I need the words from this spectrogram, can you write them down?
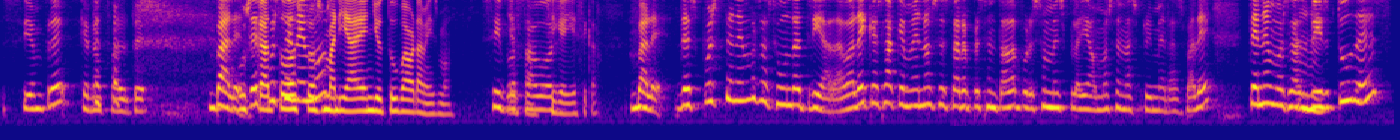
Siempre que no falte. Vale, Busca todos tenemos... los María en YouTube ahora mismo. Sí, Ya por está, favor. Sigue, Jessica. Vale, después tenemos la segunda triada, ¿vale? Que es la que menos está representada, por eso me he explayado más en las primeras, ¿vale? Tenemos las virtudes,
